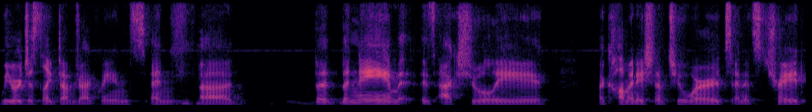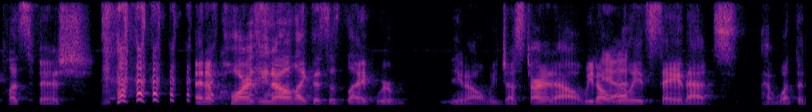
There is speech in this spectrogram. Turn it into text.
we were just like dumb drag queens and uh the the name is actually a combination of two words and it's trade plus fish and of course you know like this is like we're you know, we just started out. We don't Yeah. really say that what the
